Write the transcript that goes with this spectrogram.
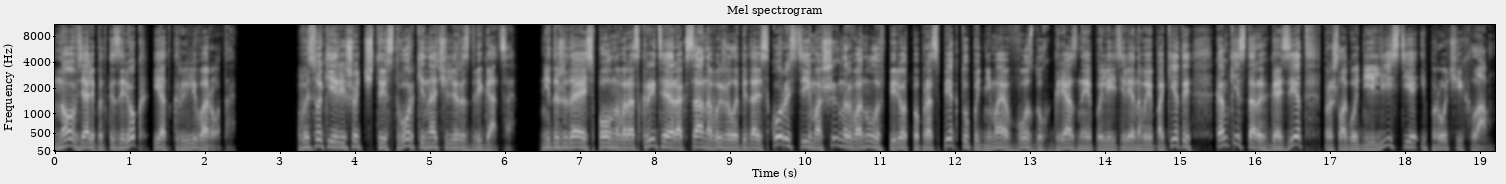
Но взяли под козырек и открыли ворота. Высокие решетчатые створки начали раздвигаться. Не дожидаясь полного раскрытия, Роксана выжила педаль скорости, и машина рванула вперед по проспекту, поднимая в воздух грязные полиэтиленовые пакеты, комки старых газет, прошлогодние листья и прочий хлам.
